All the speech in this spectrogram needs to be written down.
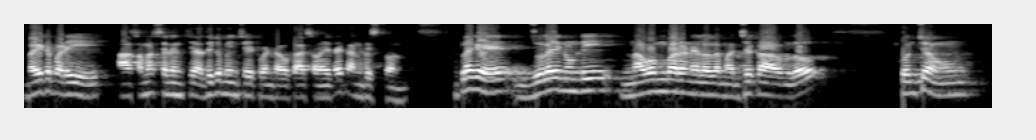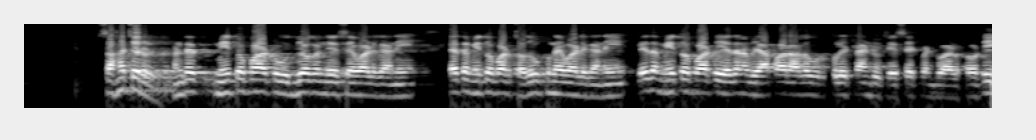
బయటపడి ఆ సమస్య నుంచి అధిగమించేటువంటి అవకాశం అయితే కనిపిస్తోంది. అట్లాగే జూలై నుండి నవంబర్ నెలల మధ్యకాలంలో కొంచెం సహచరులు అంటే మీతో పాటు ఉద్యోగం చేసేవాళ్ళు కానీ లేదా మీతో పాటు చదువుకునే వాళ్ళు కానీ లేదా మీతో పాటు ఏదైనా వ్యాపారాలు వృత్తులు ఇట్లాంటివి చేసేటువంటి వాళ్ళతోటి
